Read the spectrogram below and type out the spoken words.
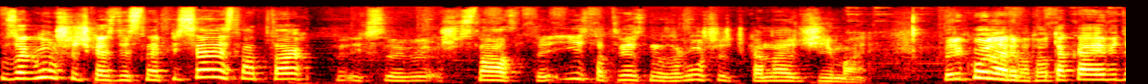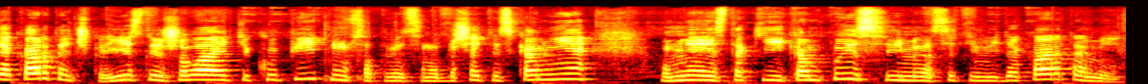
Заглушечка здесь на PCI слотах, X16, и, соответственно, заглушечка на HDMI. Прикольно, ребят, вот такая видеокарточка. Если желаете купить, ну, соответственно, обращайтесь ко мне. У меня есть такие компы с, именно с этими видеокартами.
